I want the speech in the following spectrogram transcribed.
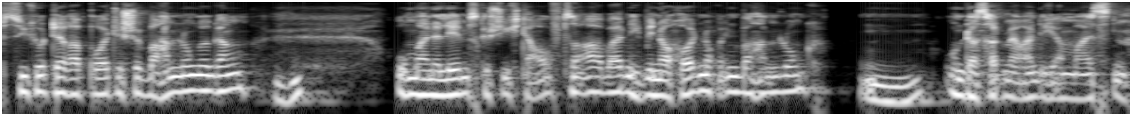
psychotherapeutische Behandlung gegangen, um meine Lebensgeschichte aufzuarbeiten. Ich bin auch heute noch in Behandlung und das hat mir eigentlich am meisten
